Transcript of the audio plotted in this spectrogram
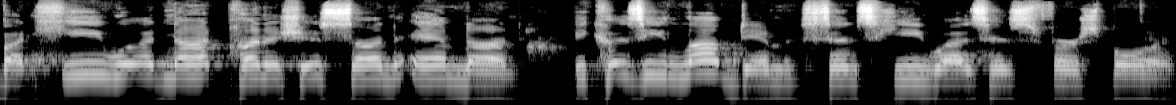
But he would not punish his son Amnon because he loved him since he was his firstborn.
